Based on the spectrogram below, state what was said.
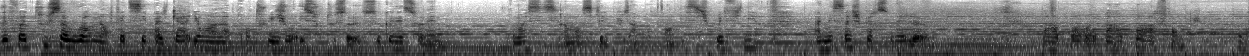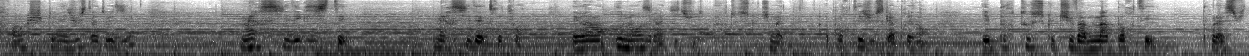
des fois tout savoir, mais en fait, c'est pas le cas et on en apprend tous les jours et surtout se, connaître soi-même. Pour moi, c'est vraiment ce qui est le plus important. Et si je pouvais finir un message personnel euh, par, rapport, euh, par rapport à Franck. Donc, Franck, je tenais juste à te dire merci d'exister, Merci d'être toi. Et vraiment immense gratitude pour tout ce que tu m'as apporté jusqu'à présent et pour tout ce que tu vas m'apporter pour la suite.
